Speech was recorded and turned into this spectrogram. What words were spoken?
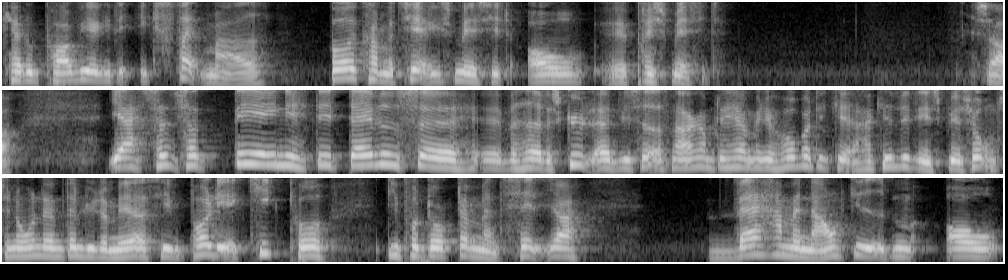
kan du påvirke det ekstremt meget. Både konverteringsmæssigt og øh, prismæssigt. Så ja, så, så det er egentlig det er Davids øh, øh hvad hedder det, skyld, at vi sidder og snakker om det her, men jeg håber, det har givet lidt inspiration til nogle af dem, der lytter med og siger, prøv lige at kigge på de produkter, man sælger. Hvad har man navngivet dem, og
